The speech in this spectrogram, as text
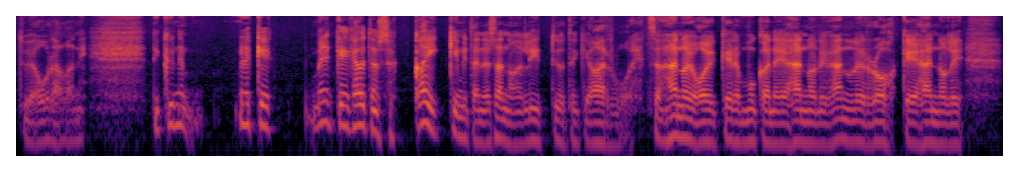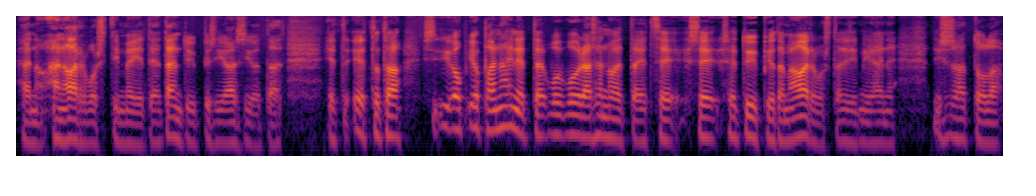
työuralla, niin, niin kyllä ne melkein, melkein käytännössä kaikki, mitä ne sanoi, liittyy jotenkin arvoihin. Hän oli oikeudenmukainen ja hän oli, hän oli rohkea, hän, oli, hän, hän arvosti meitä ja tämän tyyppisiä asioita. Et, et, tota, jopa näin, että voidaan sanoa, että, että se, se, se tyyppi, jota mä arvostan niin se saattoi olla,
